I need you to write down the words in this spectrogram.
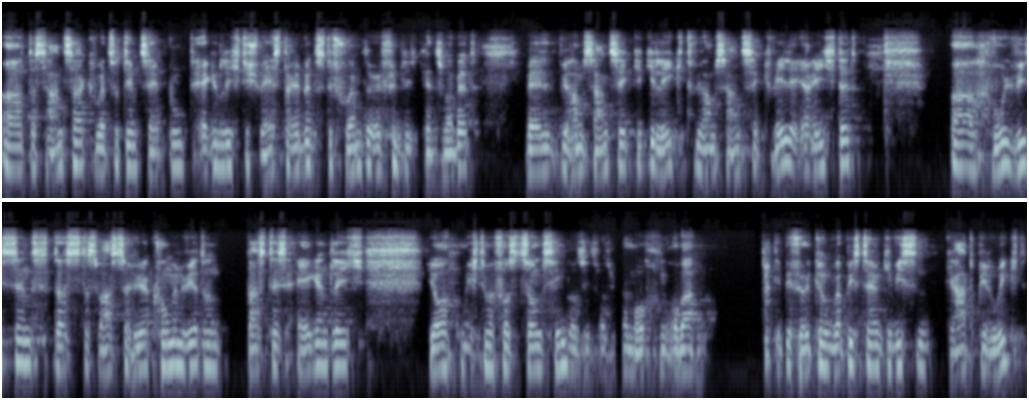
äh, der Sandsack war zu dem Zeitpunkt eigentlich die schweißtreibendste Form der Öffentlichkeitsarbeit, weil wir haben Sandsäcke gelegt, wir haben Sandsäckwelle errichtet, äh, wohl wissend, dass das Wasser höher kommen wird und dass das eigentlich, ja, möchte man fast sagen, sinnlos ist, was wir machen. Aber Die Bevölkerung war bis zu einem gewissen Grad beruhigt.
